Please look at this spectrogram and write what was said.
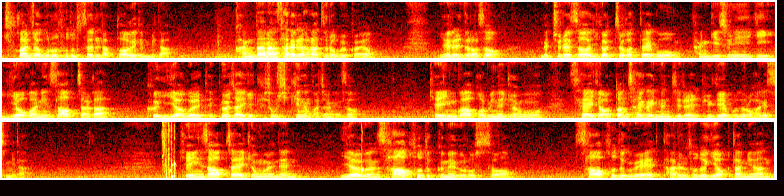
추가적으로 소득세를 납부하게 됩니다. 간단한 사례를 하나 들어볼까요? 예를 들어서 매출에서 이것저것 떼고 단기 순이익이 2억 원인 사업자가 그 2억을 대표자에게 귀속시키는 과정에서 개인과 법인의 경우 세액에 어떤 차이가 있는지를 비교해 보도록 하겠습니다. 개인 사업자의 경우에는 2억은 사업 소득 금액으로서 사업 소득 외에 다른 소득이 없다면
